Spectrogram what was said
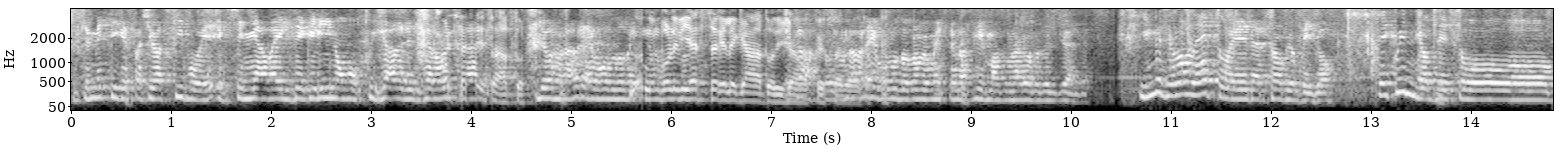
perché metti che faceva schifo e, e segnava il declino ufficiale del zero Esatto. Io non avrei voluto mettere. Non volevi essere legato, diciamo, esatto, a questa non cosa. Non avrei voluto proprio mettere una firma su una cosa del genere. Invece l'ho letto ed è proprio figo. E quindi ho detto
